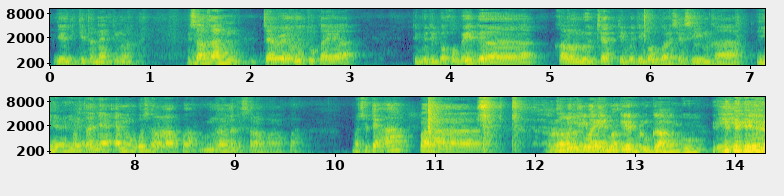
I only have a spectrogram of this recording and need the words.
jadi kita netting lah. Misalkan cewek lu tuh kayak tiba-tiba kok beda. Kalau lu chat tiba-tiba balasnya singkat. Iya iya. Pas tanya emang gue salah apa? Enggak nggak ada salah apa apa maksudnya apa? Orang Kalau lagi main game lu ganggu. Iya.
